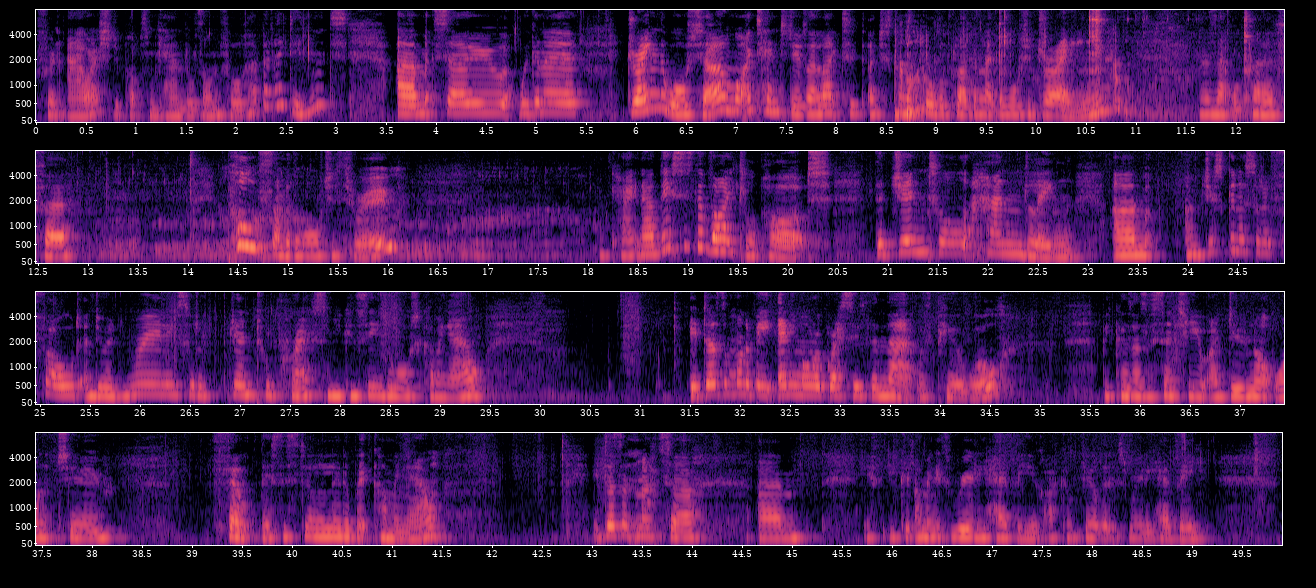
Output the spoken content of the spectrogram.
for an hour. I should have popped some candles on for her, but I didn't. Um, so we're going to drain the water. And what I tend to do is I like to, I just kind of pull the plug and let the water drain. And that will kind of uh, pull some of the water through. Okay, now this is the vital part, the gentle handling. Um, I'm just going to sort of fold and do a really sort of gentle press and you can see the water coming out. It doesn't want to be any more aggressive than that with pure wool because as I said to you, I do not want to felt this. There's still a little bit coming out. It doesn't matter um, if you could, I mean, it's really heavy. I can feel that it's really heavy.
